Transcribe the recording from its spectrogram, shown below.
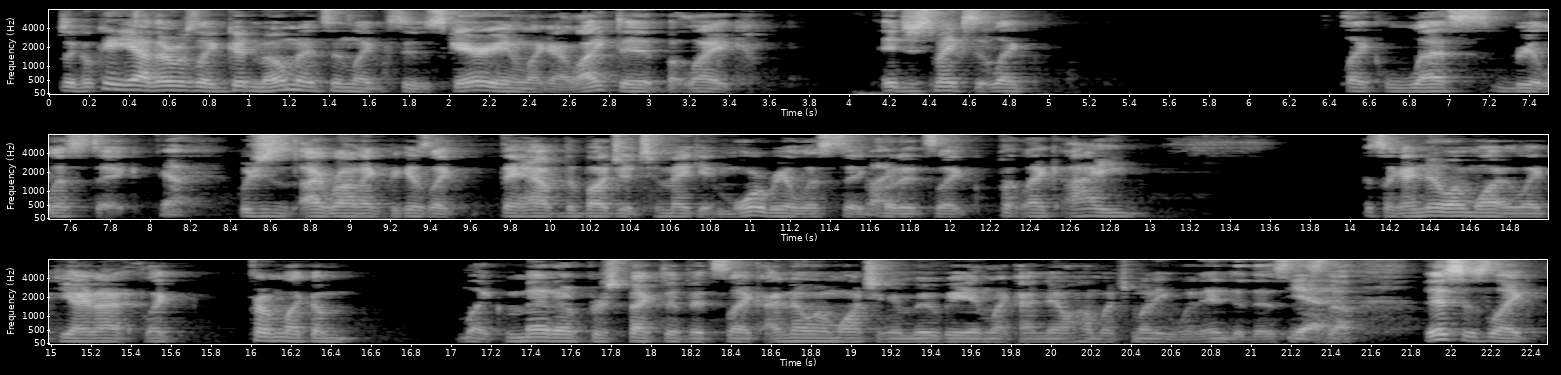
it's like okay yeah there was like good moments and like it was scary and like i liked it but like it just makes it like like less realistic. Yeah. Which is ironic because like they have the budget to make it more realistic, Right. but it's like but like I it's like I know I'm watching like yeah not, like from like a like meta perspective it's like I know I'm watching a movie and like I know how much money went into this Yeah. and stuff. This is like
